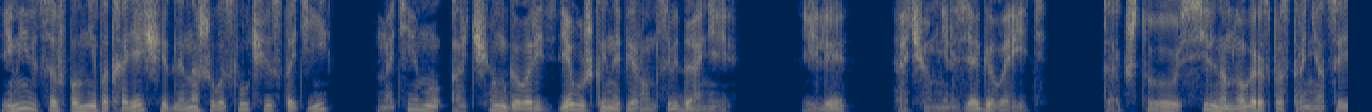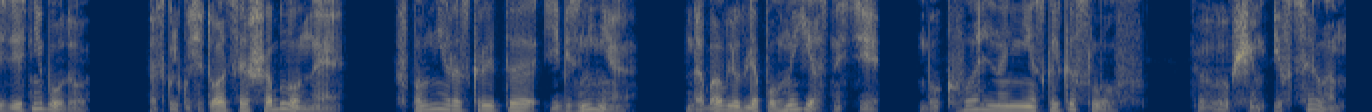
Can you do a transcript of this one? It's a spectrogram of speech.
имеются вполне подходящие для нашего случая статьи на тему «О чем говорить с девушкой на первом свидании» или «О чем нельзя говорить». Так что сильно много распространяться я здесь не буду, поскольку ситуация шаблонная, вполне раскрыта и без меня. Добавлю для полной ясности буквально несколько слов. В общем и в целом,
